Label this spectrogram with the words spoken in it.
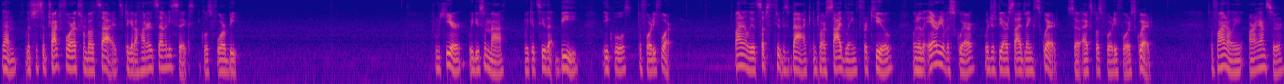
Then let's just subtract 4x from both sides to get 176 equals 4b. From here, we do some math. We can see that b equals to 44. Finally, let's substitute this back into our side length for q. We know the area of a square would just be our side length squared, so x plus 44 squared. So finally, our answer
